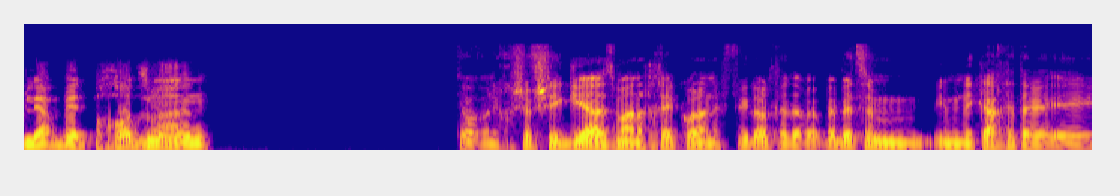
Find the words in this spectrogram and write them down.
לאבד פחות זמן. טוב, אני חושב שהגיע הזמן אחרי כל הנפילות לדבר, ובעצם אם ניקח את אה,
